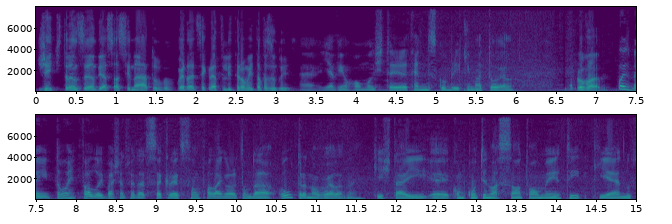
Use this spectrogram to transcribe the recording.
gente transando e assassinato. Verdade Secreta literalmente tá fazendo isso. É, ia vir o Romulo Estrela querendo descobrir quem matou ela. Provável. Pois bem, então a gente falou aí bastante Verdades Secretas, vamos falar agora então da outra novela, né? Que está aí é, como continuação atualmente, que é Nos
